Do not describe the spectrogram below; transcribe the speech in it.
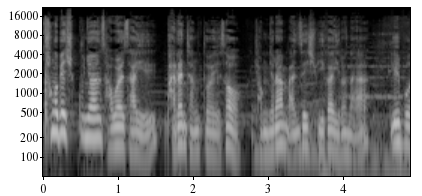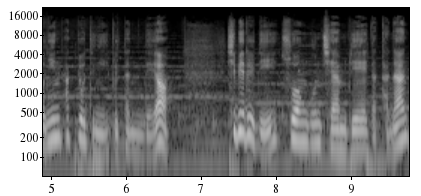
1919년 4월 4일 바란 장터에서 격렬한 만세 시위가 일어나 일본인 학교 등이 불탔는데요. 11일 뒤 수원군 제암리에 나타난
